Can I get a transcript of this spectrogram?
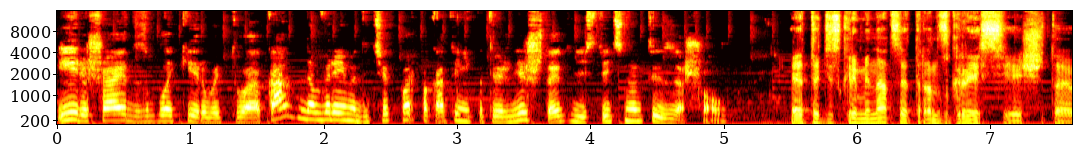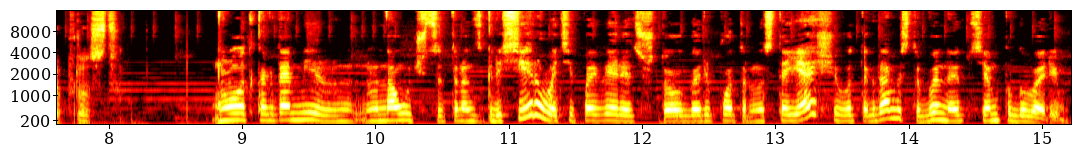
и решает заблокировать твой аккаунт на время до тех пор, пока ты не подтвердишь, что это действительно ты зашел. Это дискриминация трансгрессии, я считаю, просто. Ну вот когда мир научится трансгрессировать и поверит, что Гарри Поттер настоящий, вот тогда мы с тобой на эту тему поговорим.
